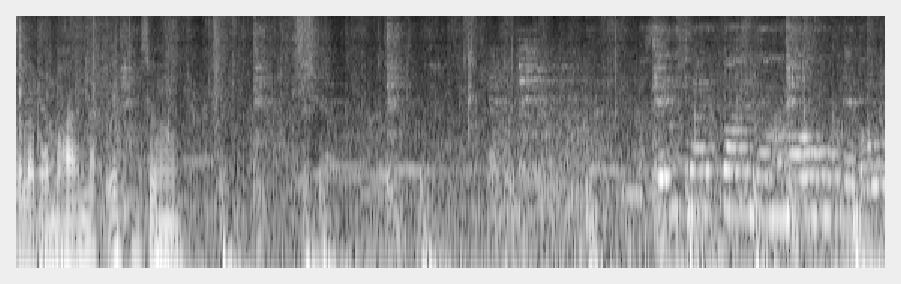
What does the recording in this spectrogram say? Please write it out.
Wala pang mahanap eh. So, try to find the mold and hold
